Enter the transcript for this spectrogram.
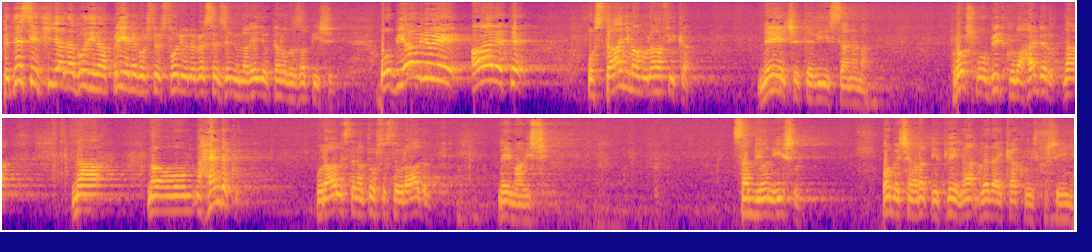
50.000 godina prije nego što je stvorio nebesa i zemlju naredio pero da zapiše. Objavljuje ajete o stanjima munafika. Nećete vi sa nama. Prošlu bitku na Hajber, na, na na, ovom, na Hendeku. Uradili ste na to što ste uradili. Nema više. Sad bi oni išli. Obećan ratni plijen, a gledaj kako iskušenje.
